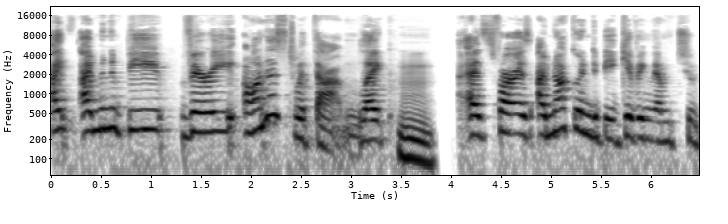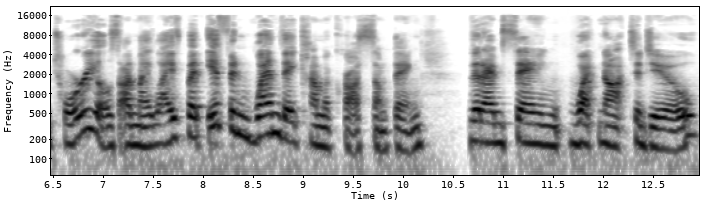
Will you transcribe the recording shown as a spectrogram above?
I I'm going to be very honest with them. Like as far as I'm not going to be giving them tutorials on my life, but if and when they come across something that I'm saying what not to do,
